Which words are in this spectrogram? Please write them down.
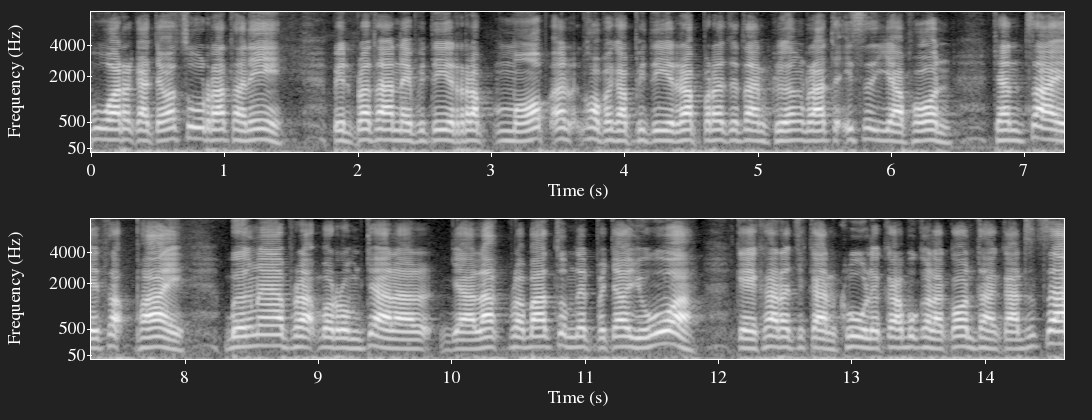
ผู้ว่าราชการจังหวัดสุราษฎร์ธานี เป็นประธานในพิธีรับมอบเอ่อขอไปครับพิธีรับพระราชทานเครื่องราชอิสริยาภรณ์ชั้นไส้สะพาย เบื้องหน้าพระบรมชายาลักษณ์พระบาทสมเด็จพระเจ้าอยู่หัว แก่ข้าราชการครูและก็บุคลากรทางการศึกษา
